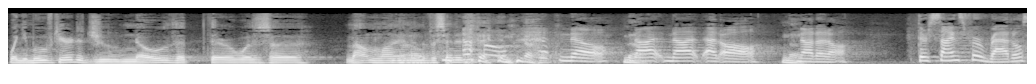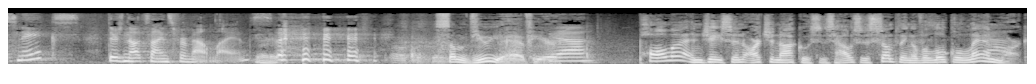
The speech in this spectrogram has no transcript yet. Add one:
When you moved here, did you know that there was a mountain lion in the vicinity? no. no, not not at all. No. Not at all. There's signs for rattlesnakes. There's not signs for mountain lions. Some view you have here. yeah. Paula and Jason Archinaco's house is something of a local landmark,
